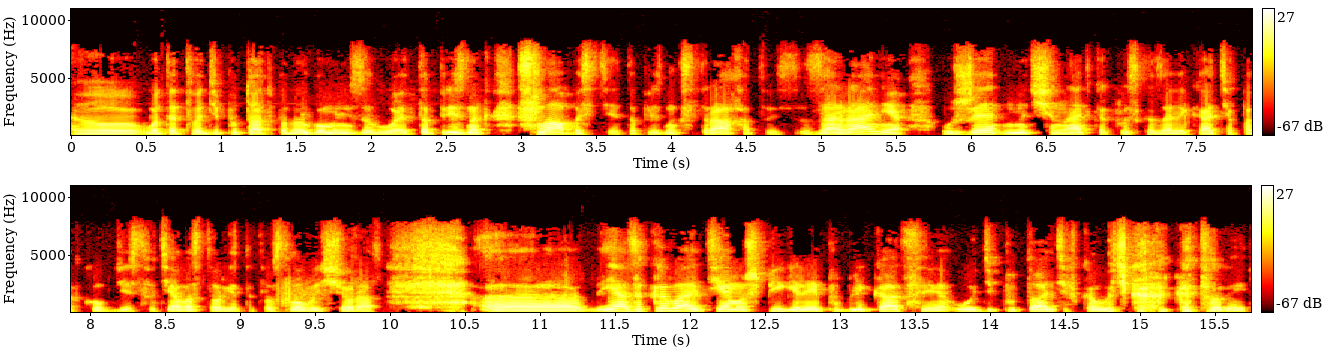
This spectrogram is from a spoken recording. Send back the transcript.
вот этого депутата, по-другому не зову. Это признак слабости, это признак страха. То есть заранее уже начинать, как вы сказали, Катя, подкоп действовать. Я в восторге от этого слова еще раз. Э, я закрываю тему Шпигеля и публикации о депутате, в кавычках, который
